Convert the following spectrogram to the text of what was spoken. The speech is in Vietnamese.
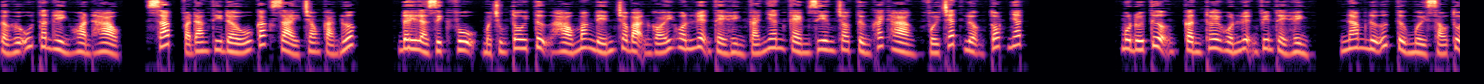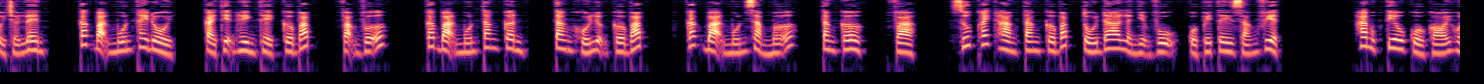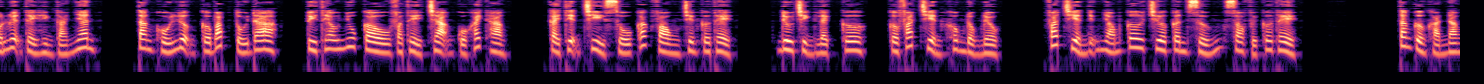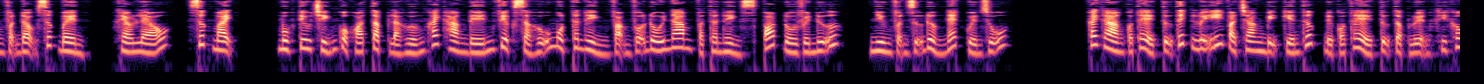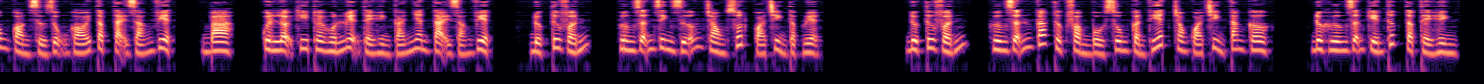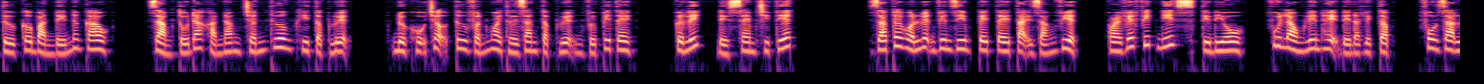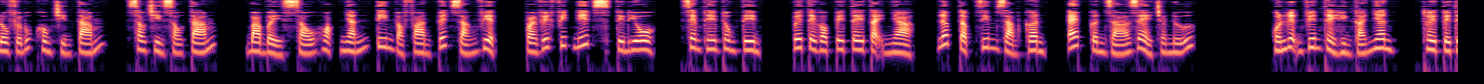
sở hữu thân hình hoàn hảo, sắp và đang thi đấu các giải trong cả nước. Đây là dịch vụ mà chúng tôi tự hào mang đến cho bạn gói huấn luyện thể hình cá nhân kèm riêng cho từng khách hàng với chất lượng tốt nhất. Một đối tượng cần thuê huấn luyện viên thể hình, nam nữ từ 16 tuổi trở lên. Các bạn muốn thay đổi, cải thiện hình thể cơ bắp, vạm vỡ. Các bạn muốn tăng cân, tăng khối lượng cơ bắp. Các bạn muốn giảm mỡ, tăng cơ, và giúp khách hàng tăng cơ bắp tối đa là nhiệm vụ của PT Giáng Việt. Hai mục tiêu của gói huấn luyện thể hình cá nhân, tăng khối lượng cơ bắp tối đa, tùy theo nhu cầu và thể trạng của khách hàng, cải thiện chỉ số các vòng trên cơ thể, điều chỉnh lệch cơ, cơ phát triển không đồng đều, phát triển những nhóm cơ chưa cân xứng so với cơ thể. Tăng cường khả năng vận động sức bền, khéo léo, sức mạnh. Mục tiêu chính của khóa tập là hướng khách hàng đến việc sở hữu một thân hình vạm vỡ đối nam và thân hình sport đối với nữ, nhưng vẫn giữ đường nét quyến rũ. Khách hàng có thể tự tích lũy và trang bị kiến thức để có thể tự tập luyện khi không còn sử dụng gói tập tại Giáng Việt. 3. Quyền lợi khi thuê huấn luyện thể hình cá nhân tại Giáng Việt. Được tư vấn, hướng dẫn dinh dưỡng trong suốt quá trình tập luyện. Được tư vấn, hướng dẫn các thực phẩm bổ sung cần thiết trong quá trình tăng cơ. Được hướng dẫn kiến thức tập thể hình từ cơ bản đến nâng cao, giảm tối đa khả năng chấn thương khi tập luyện. Được hỗ trợ tư vấn ngoài thời gian tập luyện với PT. Click để xem chi tiết. Giá thuê huấn luyện viên gym PT tại Giáng Việt, Private Fitness Studio, vui lòng liên hệ để đặt lịch tập, phone Zalo Facebook 098 6968 376 hoặc nhắn tin vào fanpage Giáng Việt, Private Fitness Studio, xem thêm thông tin, VTGPT PT tại nhà, lớp tập gym giảm cân, ép cân giá rẻ cho nữ. Huấn luyện viên thể hình cá nhân, thuê PT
